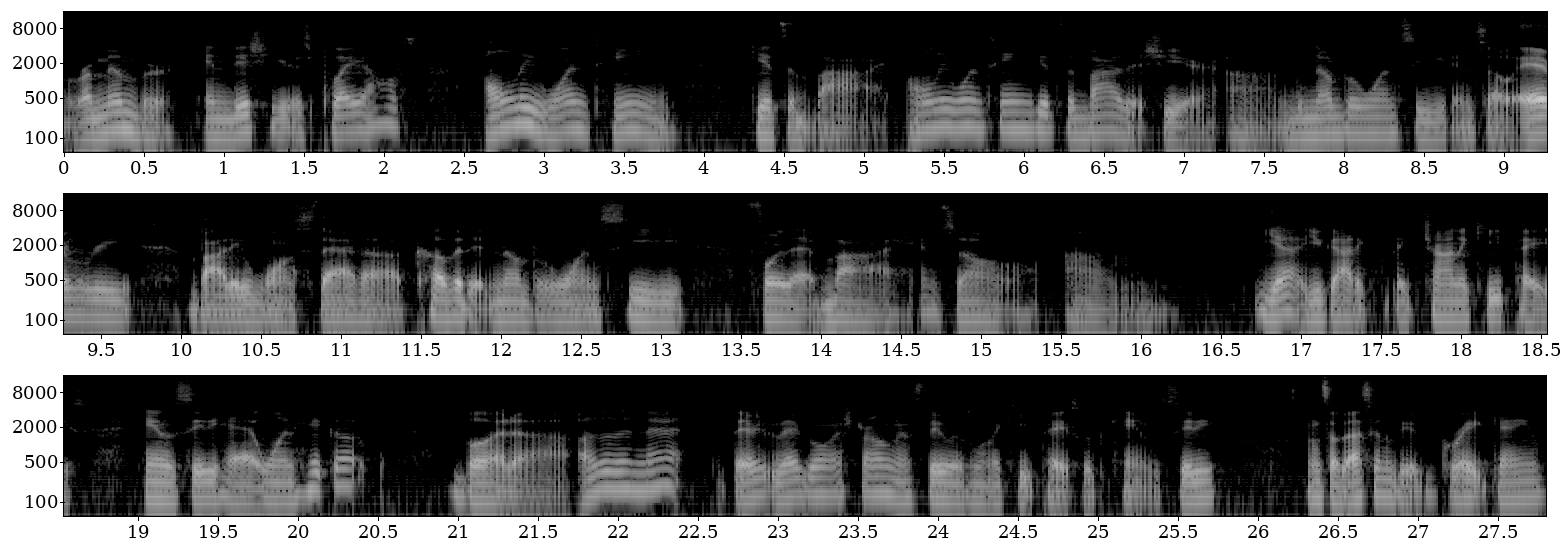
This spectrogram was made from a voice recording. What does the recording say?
Remember, in this year's playoffs, only one team gets a bye. Only one team gets a bye this year, um, the number one seed, and so everybody wants that uh, coveted number one seed for that bye, and so um, yeah, you got to they trying to keep pace. Kansas City had one hiccup, but uh, other than that, they're they're going strong, and Steelers want to keep pace with Kansas City, and so that's going to be a great game.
